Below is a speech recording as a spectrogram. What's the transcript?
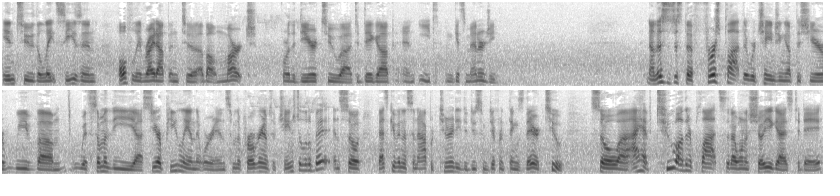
into the late season, hopefully right up into about March for the deer to, uh, to dig up and eat and get some energy. Now this is just the first plot that we're changing up this year. We've, um, with some of the uh, CRP land that we're in, some of the programs have changed a little bit, and so that's given us an opportunity to do some different things there too. So uh, I have two other plots that I want to show you guys today,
